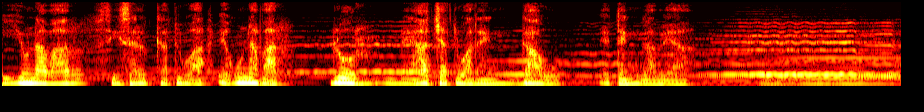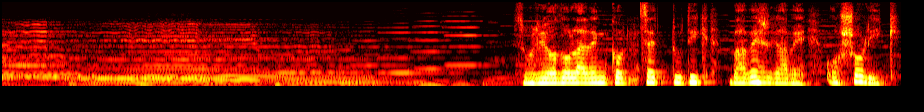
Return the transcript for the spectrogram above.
iunabar zizelkatua, egunabar, lur mehatxatuaren gau etengabea. Zure odolaren kontzeptutik babesgabe, osorik,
